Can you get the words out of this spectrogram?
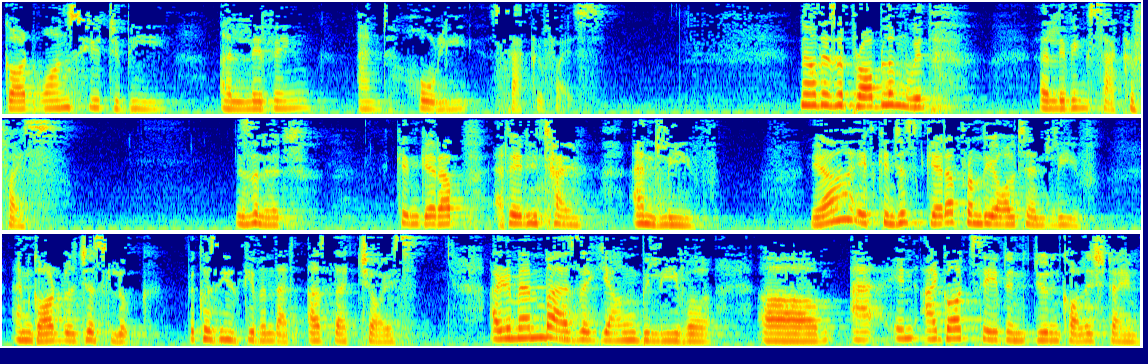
God wants you to be a living and holy sacrifice. Now there's a problem with a living sacrifice. Isn't it? Can get up at any time and leave. Yeah, it can just get up from the altar and leave. And God will just look because He's given that, us that choice. I remember as a young believer, um, in, I got saved in, during college time.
